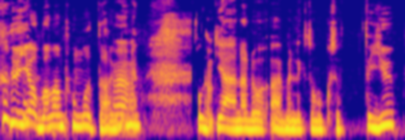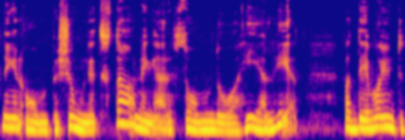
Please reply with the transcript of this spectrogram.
Hur jobbar man på mottagningen? Och gärna då även liksom också fördjupningen om personlighetsstörningar som då helhet. För det var ju inte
